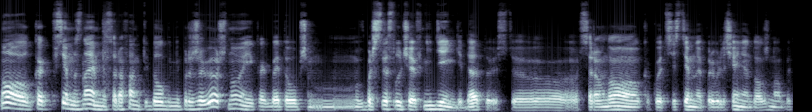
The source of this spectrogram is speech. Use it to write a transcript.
Но, как все мы знаем, на сарафанке долго не проживешь, ну и как бы это, в общем, в большинстве случаев не деньги, да, то есть э, все равно какое-то системное привлечение должно быть.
